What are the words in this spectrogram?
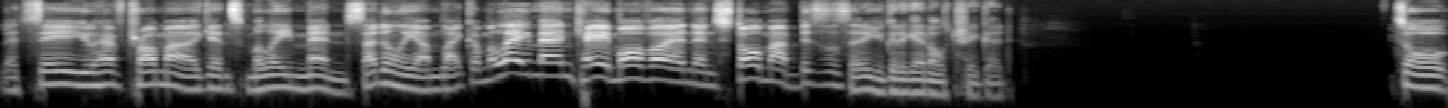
Let's say you have trauma against Malay men. Suddenly I'm like, a Malay man came over and then stole my business, and you're gonna get all triggered. So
